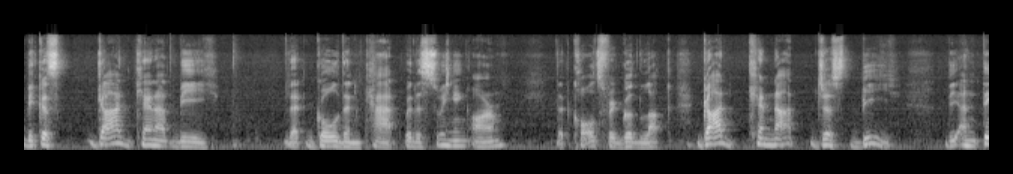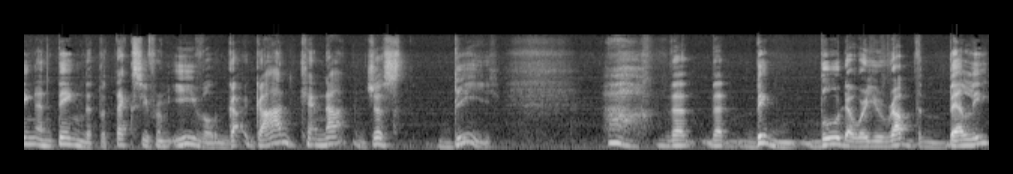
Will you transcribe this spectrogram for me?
Because God cannot be that golden cat with a swinging arm that calls for good luck. God cannot just be the anting anting that protects you from evil. God cannot just be that that big Buddha where you rub the belly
